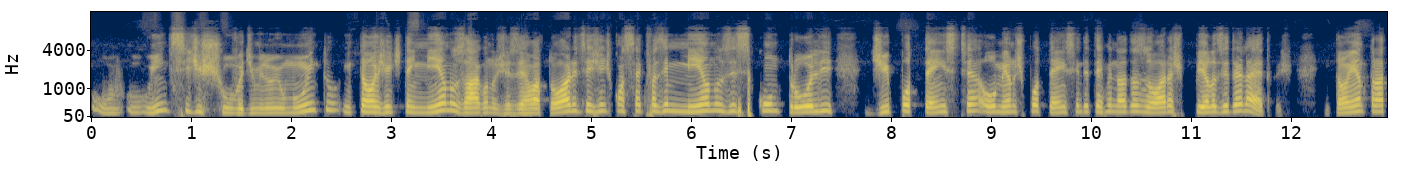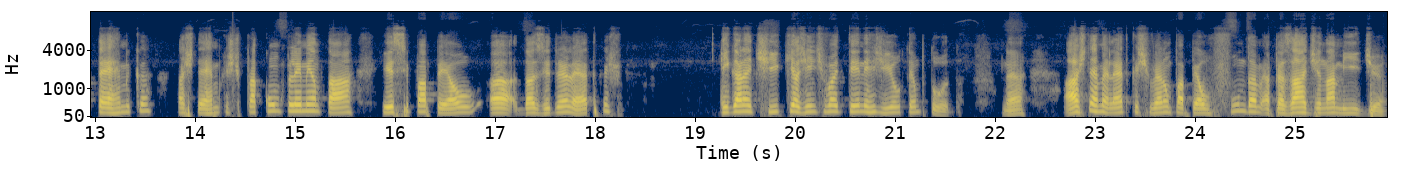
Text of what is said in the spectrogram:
o, o, índice de chuva diminuiu muito, então a gente tem menos água nos reservatórios e a gente consegue fazer menos esse controle de potência ou menos potência em determinadas horas pelas hidrelétricas. Então entra a térmica as térmicas para complementar esse papel uh, das hidrelétricas e garantir que a gente vai ter energia o tempo todo. Né? As termoelétricas tiveram um papel fundamental, apesar de na mídia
